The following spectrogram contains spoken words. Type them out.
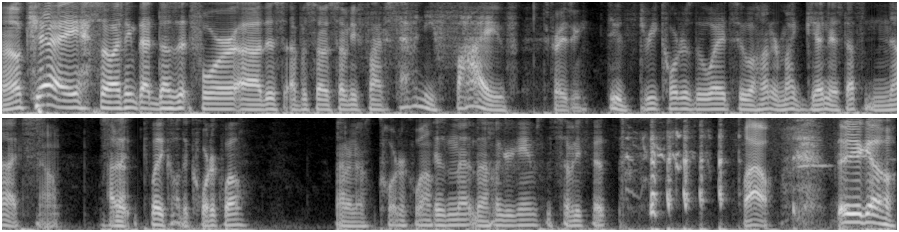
Okay, so I think that does it for uh, this episode 75. 75? It's crazy. Dude, three quarters of the way to 100. My goodness, that's nuts. No. Is that, what do they call it? The quarter quell? I don't know. Quarter quell. Isn't that the Hunger Games, the 75th? Wow. there you go.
